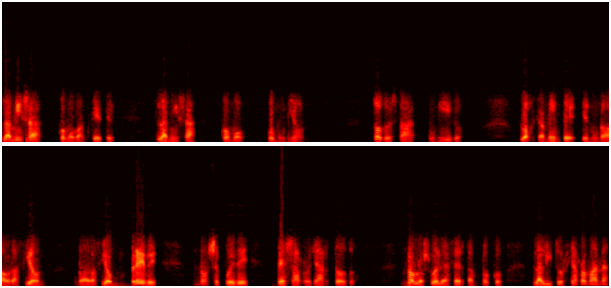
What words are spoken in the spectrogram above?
la misa como banquete, la misa como comunión. Todo está unido. Lógicamente, en una oración, una oración breve, no se puede desarrollar todo. No lo suele hacer tampoco la liturgia romana,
